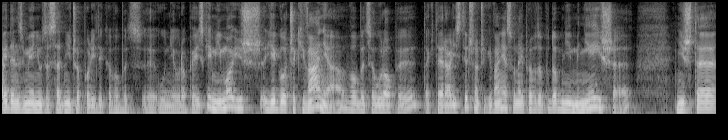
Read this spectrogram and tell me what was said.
Biden zmienił zasadniczo politykę wobec y, Unii Europejskiej, mimo iż jego oczekiwania wobec Europy, tak te realistyczne oczekiwania są najprawdopodobniej mniejsze niż te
